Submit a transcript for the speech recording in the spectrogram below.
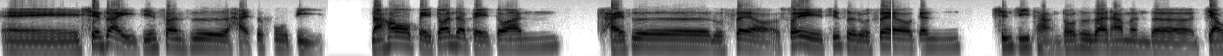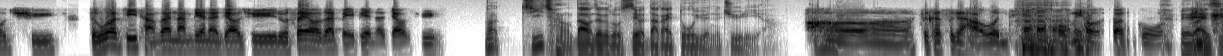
诶、欸，现在已经算是还是腹地，然后北端的北端。才是 Lusail，所以其实 Lusail 跟新机场都是在他们的郊区，只不过机场在南边的郊区，Rossio 在北边的郊区。那机场到这个 Rossio 大概多远的距离啊？哦，这个是个好问题，我没有算过。没关系，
